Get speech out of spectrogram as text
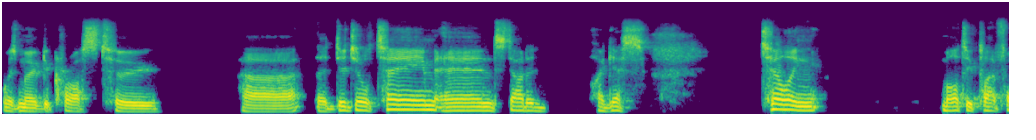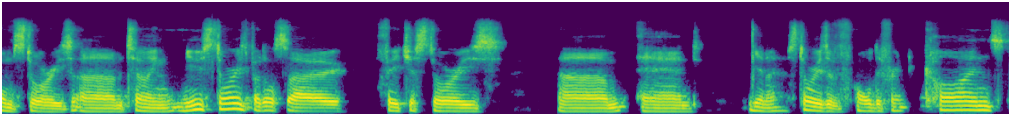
was moved across to uh, a digital team and started, I guess, telling multi-platform stories, um, telling news stories, but also feature stories, um, and you know stories of all different kinds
